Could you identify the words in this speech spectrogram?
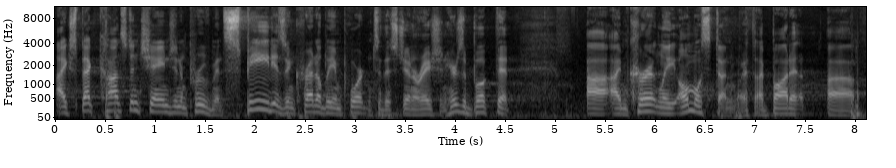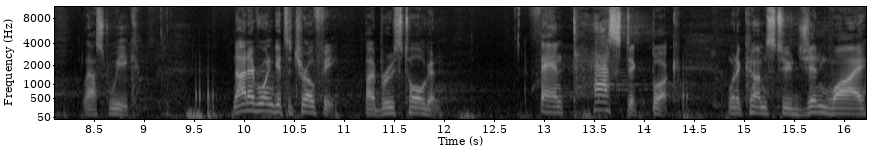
I expect constant change and improvement. Speed is incredibly important to this generation. Here's a book that uh, I'm currently almost done with. I bought it uh, last week. Not Everyone Gets a Trophy by Bruce Tulgan. Fantastic book when it comes to Gen Y,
